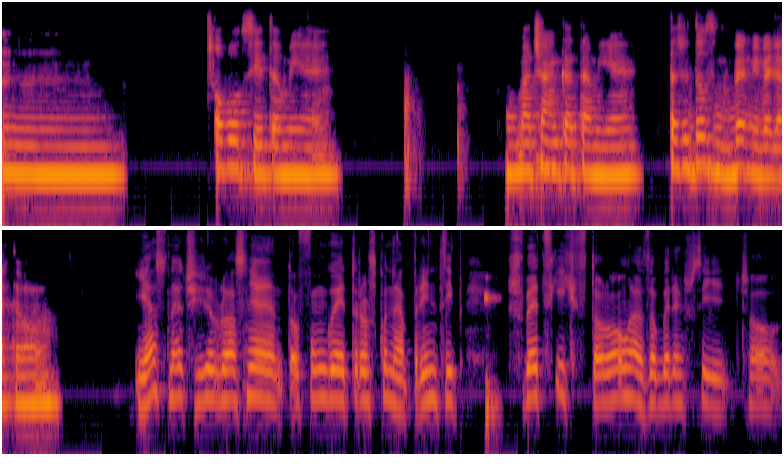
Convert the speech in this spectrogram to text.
um, ovocie tam je, mačanka tam je, takže dosť veľmi veľa toho. Jasné, čiže vlastne to funguje trošku na princíp švedských stolov a zoberieš si, čo,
